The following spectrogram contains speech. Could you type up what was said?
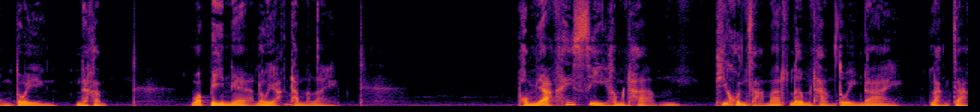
ของตัวเองนะครับ ว่าปีนี้เราอยากทำอะไร ผมอยากให้สี่คำถามที่คุณสามารถเริ่มถามตัวเองได้ หลังจาก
